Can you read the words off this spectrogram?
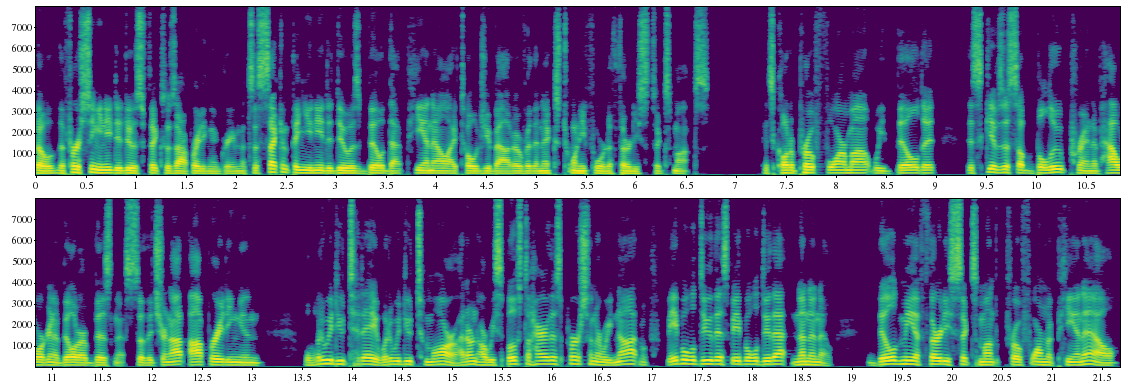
So the first thing you need to do is fix those operating agreements. The second thing you need to do is build that P&L I told you about over the next 24 to 36 months. It's called a pro forma. We build it. This gives us a blueprint of how we're going to build our business so that you're not operating in well, what do we do today? What do we do tomorrow? I don't know. Are we supposed to hire this person? Are we not? Maybe we'll do this. Maybe we'll do that. No, no, no. Build me a 36 month pro forma P&L.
